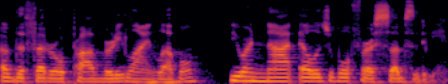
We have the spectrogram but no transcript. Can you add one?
of the federal poverty line level, you are not eligible for a subsidy.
